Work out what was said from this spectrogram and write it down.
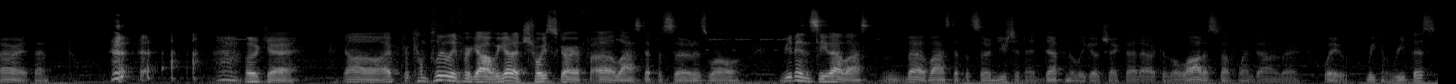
Alright then. okay. Uh, I completely forgot. We got a choice scarf uh, last episode as well. If you didn't see that last that last episode, you should definitely go check that out because a lot of stuff went down there. Wait, we can read this?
